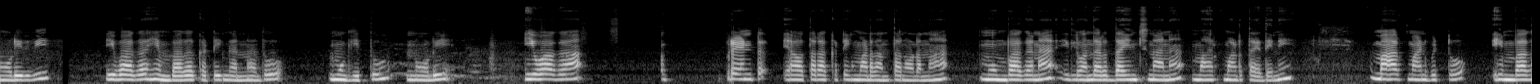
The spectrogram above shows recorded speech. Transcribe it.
ನೋಡಿದ್ವಿ. ಇವಾಗ ಹಿಂಭಾಗ ಕಟಿಂಗ್ ಅನ್ನೋದು ಮುಗೀತು. ನೋಡಿ, ಇವಾಗ ಫ್ರಂಟ್ ಯಾವ ಥರ ಕಟಿಂಗ್ ಮಾಡೋದಂತ ನೋಡೋಣ. ಮುಂಭಾಗನ ಇಲ್ಲಿ ಒಂದು ಅರ್ಧ ಇಂಚ್ ನಾನು ಮಾರ್ಕ್ ಮಾಡ್ತಾಯಿದ್ದೀನಿ ಮಾರ್ಕ್ ಮಾಡಿಬಿಟ್ಟು ಹಿಂಭಾಗ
